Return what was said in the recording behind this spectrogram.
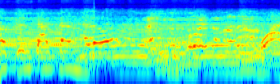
house is got that, hello? Hey! Why?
